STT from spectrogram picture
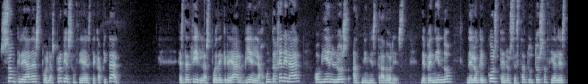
son creadas por las propias sociedades de capital. Es decir, las puede crear bien la Junta General o bien los administradores, dependiendo de lo que costen los estatutos sociales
